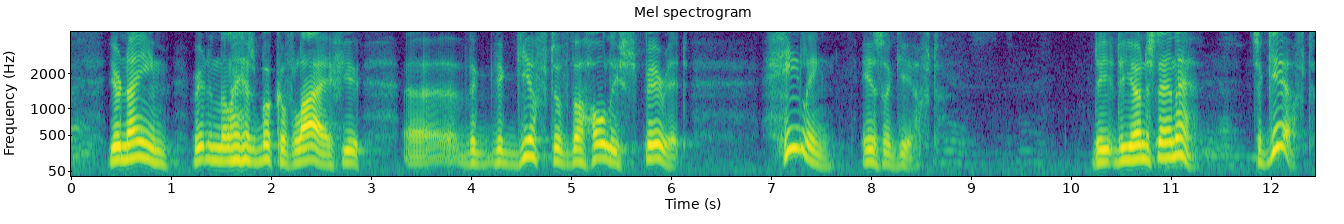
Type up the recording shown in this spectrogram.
Right. Your name written in the Lamb's Book of Life, you, uh, the, the gift of the Holy Spirit. Healing is a gift. Do you, do you understand that? It's a gift,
